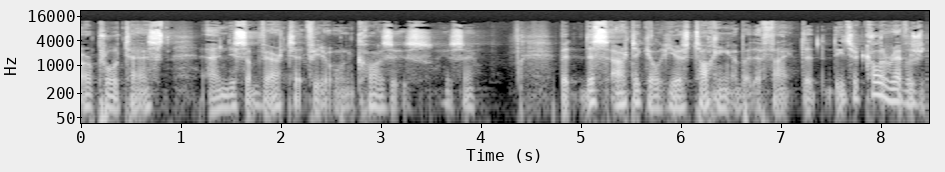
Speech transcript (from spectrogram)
or protest and they subvert it for your own causes, you see. But this article here is talking about the fact that these are color revolution.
